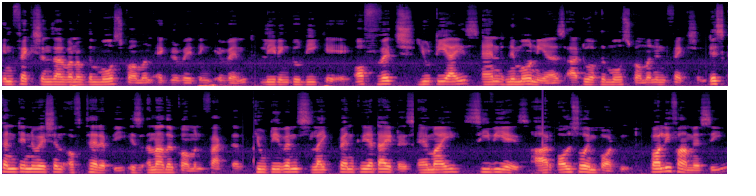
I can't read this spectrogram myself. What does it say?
Infections are one of the most common aggravating event leading to DKA, of which UTIs and pneumonias are two of the most common infections. Discontinuation of therapy is another common factor. Acute events like pancreatitis, MI, CVAs are also important. Polypharmacy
